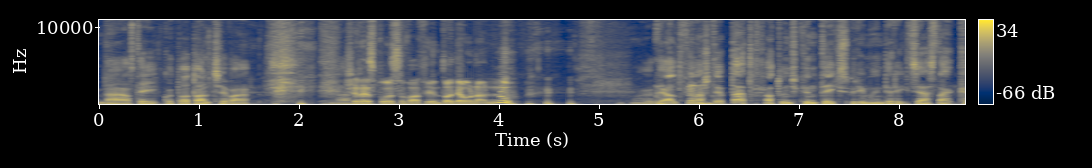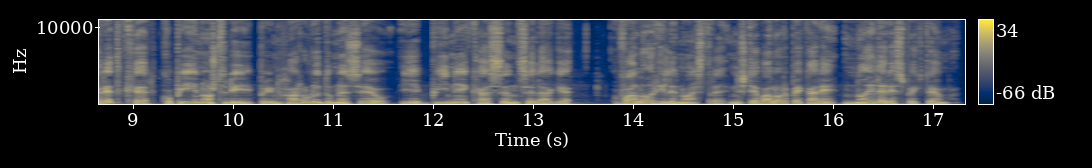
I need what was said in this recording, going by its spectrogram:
Da, asta e cu tot altceva. Da. și răspunsul va fi întotdeauna nu! De altfel așteptat atunci când te exprimi în direcția asta. Cred că copiii noștri, prin Harul lui Dumnezeu, e bine ca să înțeleagă valorile noastre, niște valori pe care noi le respectăm,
